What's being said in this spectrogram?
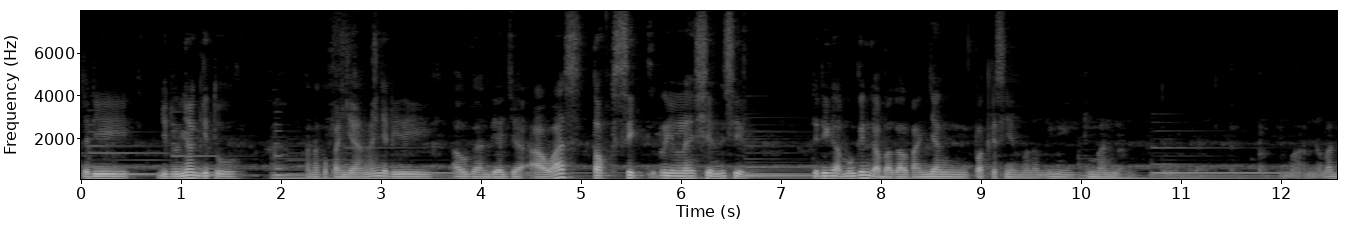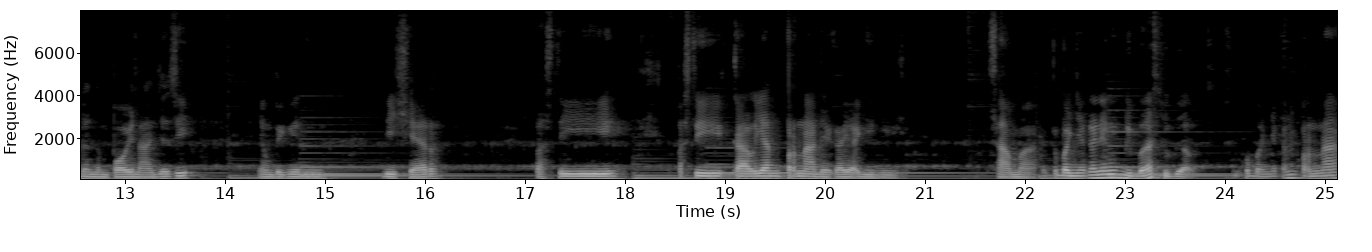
Jadi judulnya gitu karena kepanjangan jadi aku ganti aja. Awas toxic relationship. Jadi nggak mungkin nggak bakal panjang podcastnya malam ini. Cuman gimana ada enam poin aja sih yang pengen di share pasti pasti kalian pernah deh kayak gini. Sama kebanyakan yang dibahas juga kebanyakan pernah.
